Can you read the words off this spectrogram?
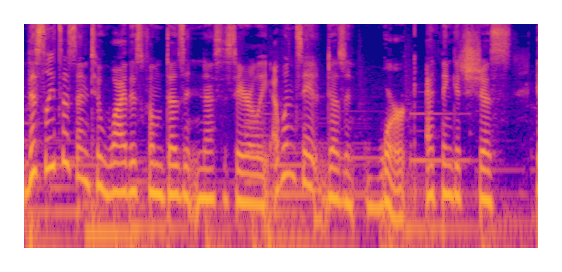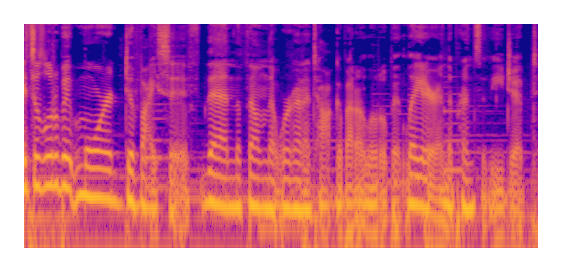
This leads us into why this film doesn't necessarily, I wouldn't say it doesn't work. I think it's just it's a little bit more divisive than the film that we're going to talk about a little bit later in The Prince of Egypt.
